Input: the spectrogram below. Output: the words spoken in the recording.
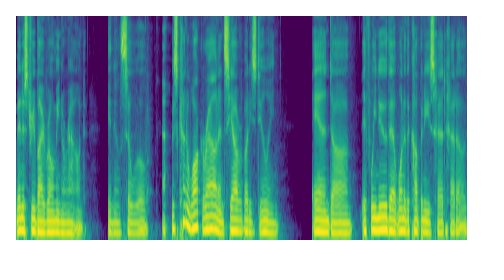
ministry by roaming around. You know, so we'll just kind of walk around and see how everybody's doing. And uh, if we knew that one of the companies had had a,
